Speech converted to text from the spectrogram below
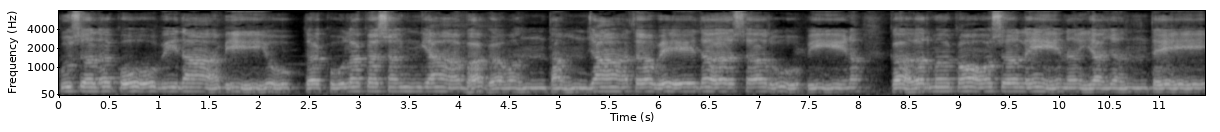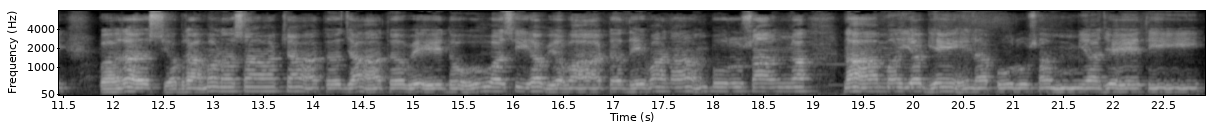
कुशलकोविदाभियुक्तकुलकसंज्ञा भगवन्तं जातवेदस्वरूपिण कर्मकौशलेन यजन्ते परस्य भ्रमणसाक्षात् जातवेदोऽसि हव्यवाट देवानां पुरुषाङ्गा नाम यज्ञेन पुरुषं यजेति।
